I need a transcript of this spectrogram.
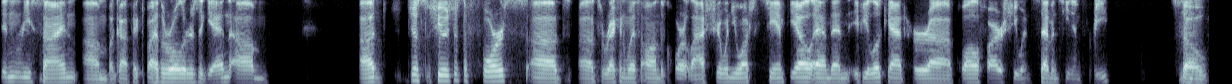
didn't resign, um, but got picked by the Rollers again. Um, uh, just she was just a force uh, uh, to reckon with on the court last year when you watch the CNPL. And then if you look at her uh, qualifier, she went 17 and three. So mm-hmm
